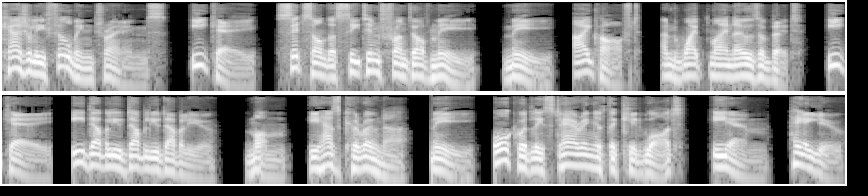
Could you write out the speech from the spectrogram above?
casually filming trains. EK, sits on the seat in front of me. Me, I coughed, and wiped my nose a bit. EK, EWWW. Mom, he has corona. Me, awkwardly staring at the kid what? EM, hey you,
